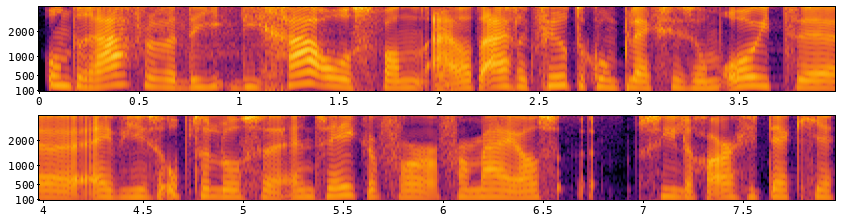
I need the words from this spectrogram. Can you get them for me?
ontrafelen we die, die chaos van, eh, wat eigenlijk veel te complex is om ooit eh eventjes op te lossen. En zeker voor, voor mij als zielige architectje,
